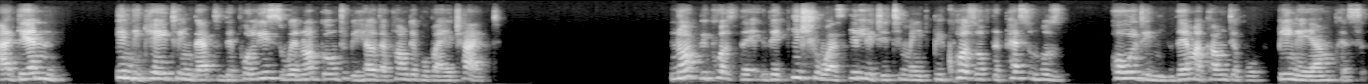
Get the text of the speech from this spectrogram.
again indicating that the police were not going to be held accountable by a child. Not because the, the issue was illegitimate, because of the person who's holding them accountable being a young person.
